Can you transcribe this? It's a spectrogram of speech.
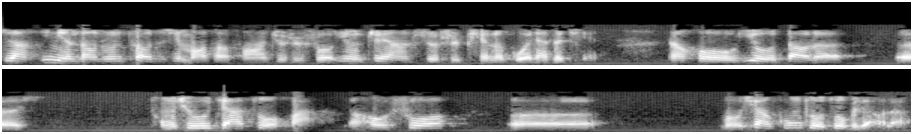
这样一年当中造这些茅草房，就是说用这样就是骗了国家的钱，然后又到了呃同修家作画，然后说呃某项工作做不了了，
